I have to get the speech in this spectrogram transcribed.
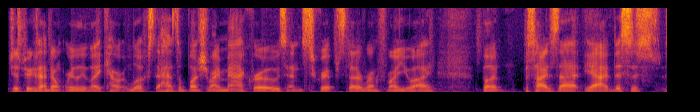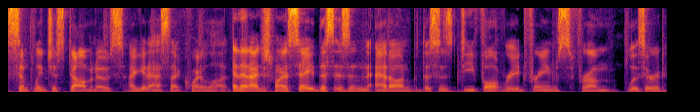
just because I don't really like how it looks. That has a bunch of my macros and scripts that I run for my UI. But besides that, yeah, this is simply just Dominos. I get asked that quite a lot. And then I just want to say this isn't an add-on, but this is default raid frames from Blizzard.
